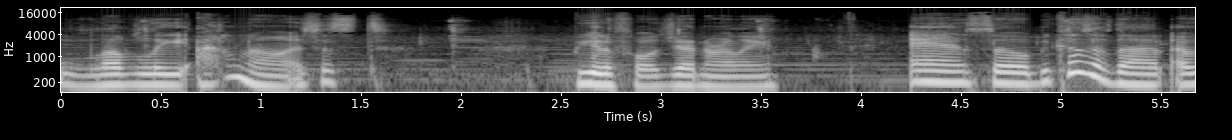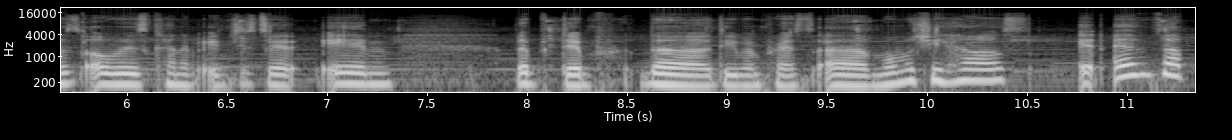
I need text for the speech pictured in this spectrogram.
lovely. I don't know. It's just beautiful generally. And so because of that i was always kind of interested in the the, the demon prince of momochi house. It ends up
